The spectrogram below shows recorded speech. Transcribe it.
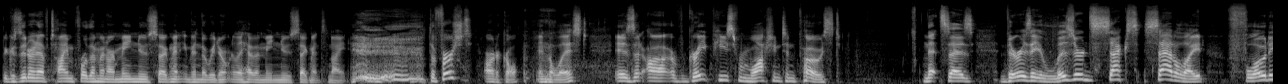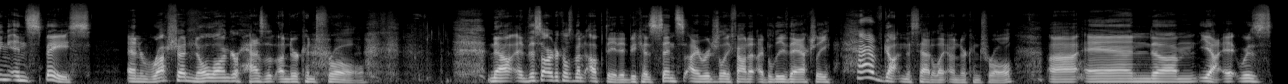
because we don't have time for them in our main news segment, even though we don't really have a main news segment tonight. the first article in the list is an, uh, a great piece from Washington Post that says there is a lizard sex satellite floating in space, and Russia no longer has it under control. Now, this article's been updated because since I originally found it, I believe they actually have gotten the satellite under control. Uh, and um, yeah, it was.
